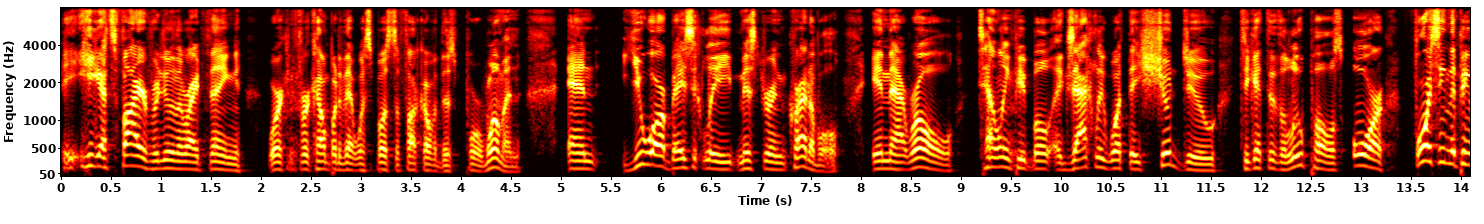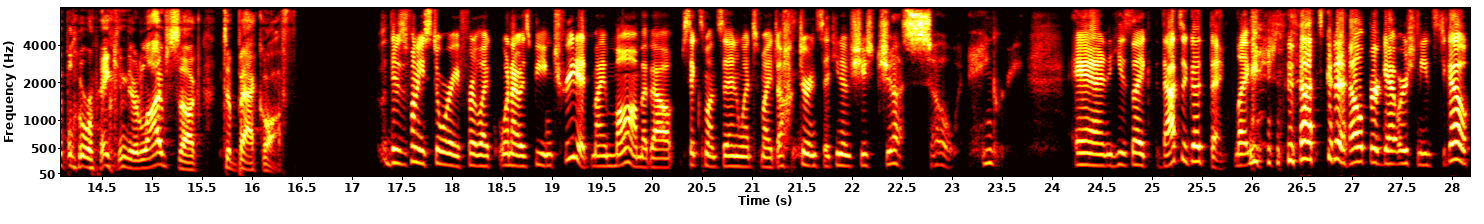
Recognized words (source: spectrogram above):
he gets fired for doing the right thing working for a company that was supposed to fuck over this poor woman and you are basically Mr. Incredible in that role, telling people exactly what they should do to get through the loopholes or forcing the people who are making their lives suck to back off. there's a funny story for like when I was being treated. My mom, about six months in, went to my doctor and said, You know, she's just so angry. And he's like, That's a good thing. Like, that's going to help her get where she needs to go.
